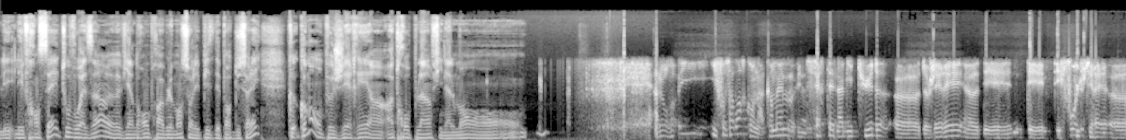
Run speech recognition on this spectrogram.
les, les Français, tous voisins viendront probablement sur les pistes des Portes du Soleil. comment on peut gérer un, un trop-plein finalement faut savoir qu'on a quand même une certaine habitude euh, de gérer euh, des, foules, je dirais, euh,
